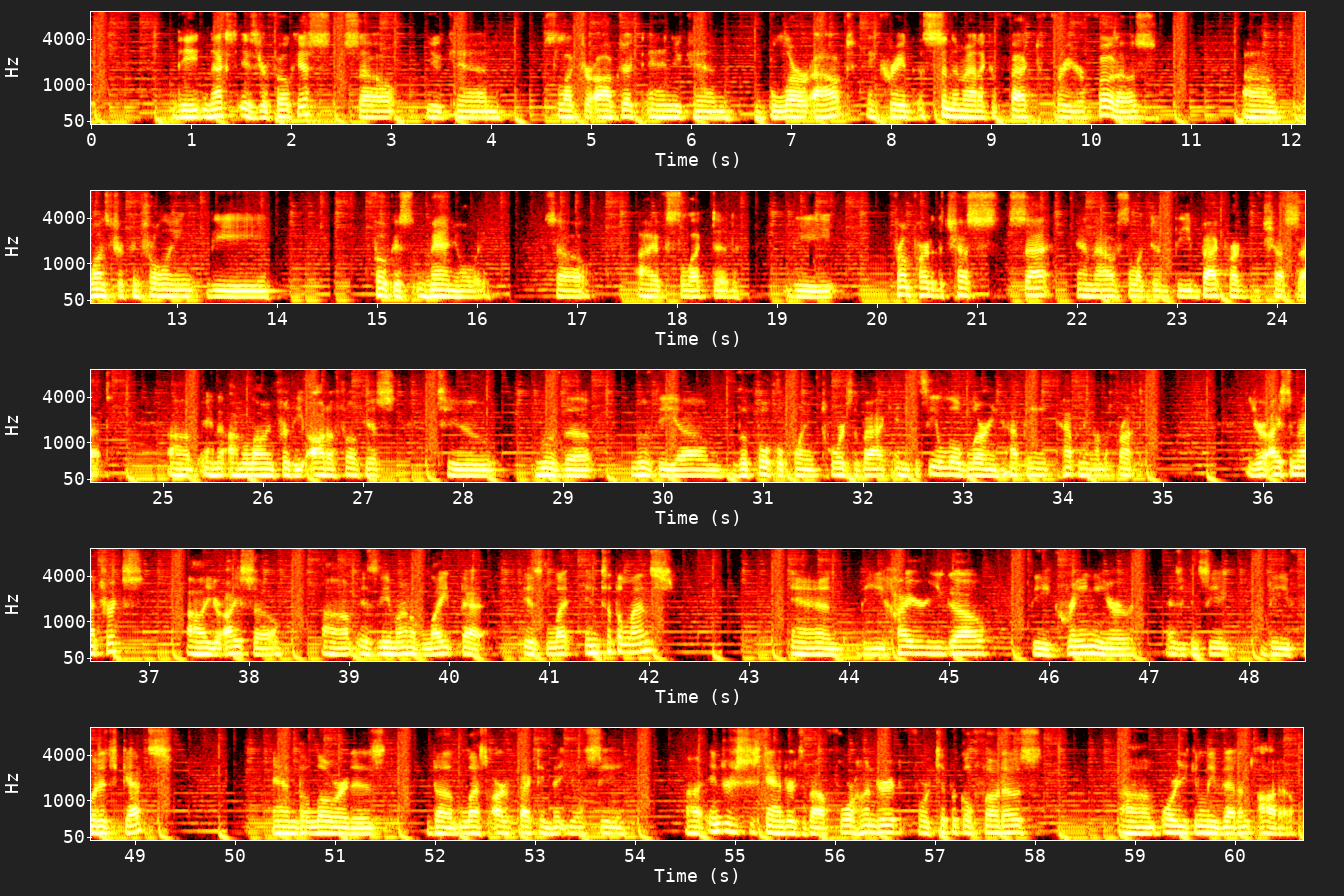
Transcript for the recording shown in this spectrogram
The next is your focus. So you can select your object and you can blur out and create a cinematic effect for your photos uh, once you're controlling the focus manually. So I've selected the front part of the chest set and now I've selected the back part of the chest set. Um, and I'm allowing for the autofocus to move the move the um, the focal point towards the back, and you can see a little blurring happening happening on the front. Your isometrics, uh, your ISO, um, is the amount of light that is let into the lens, and the higher you go, the grainier, as you can see, the footage gets, and the lower it is, the less artifacting that you'll see. Uh, industry standards about 400 for typical photos, um, or you can leave that on auto.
